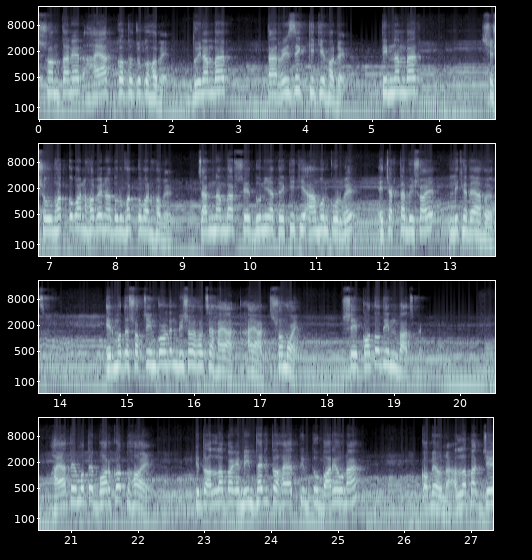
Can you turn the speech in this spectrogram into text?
সন্তানের হায়াত কতটুকু হবে? দুই নম্বর, তার রিজিক কি কি হবে? তিন নম্বর, সে সৌভাগ্যবান হবে না দুর্ভাগ্যবান হবে? চার নাম্বার, সে দুনিয়াতে কি কি আমল করবে? এই চারটা বিষয় লিখে দেওয়া হয়েছে। এর মধ্যে সবচেয়ে ইম্পর্টেন্ট বিষয় হচ্ছে হায়াত হায়াত, সময়। সে কতদিন বাঁচবে? হায়াতের মধ্যে বরকত হয়, কিন্তু আল্লাহ পাকের নির্ধারিত হায়াত কিন্তু বাড়েও না, কমেও না। আল্লাহ পাক যে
